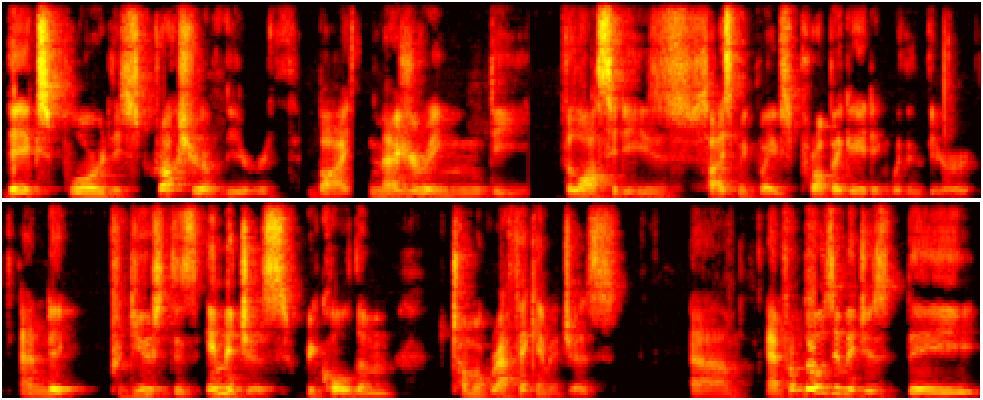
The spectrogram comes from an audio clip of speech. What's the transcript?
They explore the structure of the earth by measuring the velocities, seismic waves propagating within the earth, and they produce these images. We call them tomographic images. Um, and from those images, they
